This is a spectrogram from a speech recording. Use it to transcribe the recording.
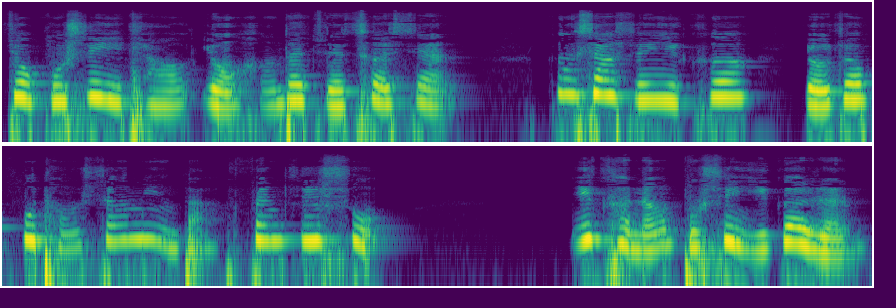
就不是一条永恒的决策线，更像是一棵有着不同生命的分支树。你可能不是一个人，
